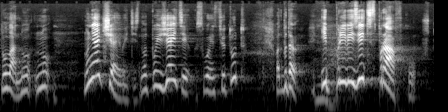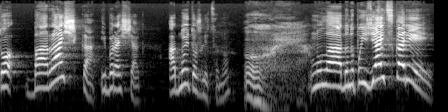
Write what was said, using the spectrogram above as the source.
Ну ладно, ну, ну, ну не отчаивайтесь. Ну, вот поезжайте в свой институт вот, и привезите справку, что барашка и баращак одно и то же лицо. Ну, Ой. ну ладно, ну поезжайте скорей.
